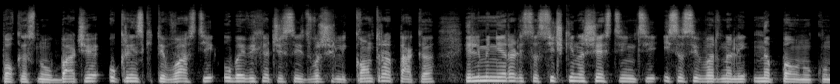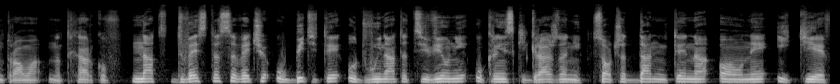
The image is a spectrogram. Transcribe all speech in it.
По-късно обаче украинските власти обявиха, че са извършили контратака, елиминирали са всички нашественици и са си върнали напълно контрола над Харков. Над 200 са вече убитите от войната цивилни украински граждани, сочат данните на ООН и Киев.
